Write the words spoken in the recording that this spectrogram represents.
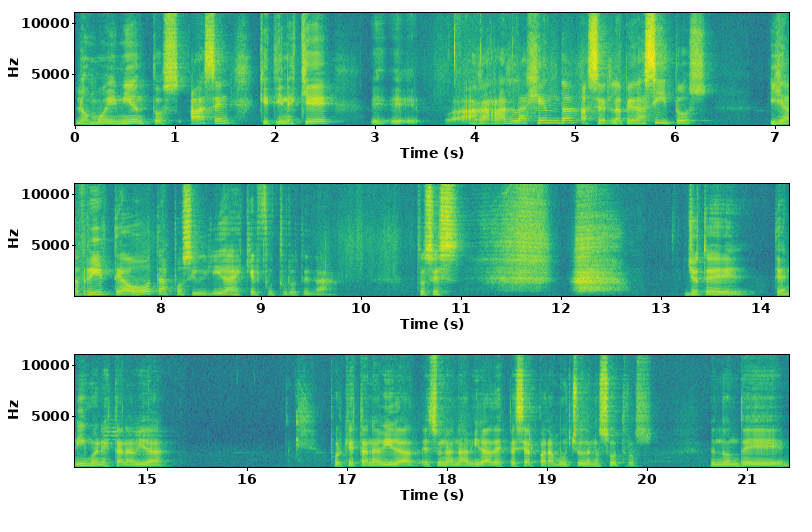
los movimientos hacen que tienes que eh, eh, agarrar la agenda, hacerla pedacitos y abrirte a otras posibilidades que el futuro te da. Entonces, yo te, te animo en esta Navidad, porque esta Navidad es una Navidad especial para muchos de nosotros, en donde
